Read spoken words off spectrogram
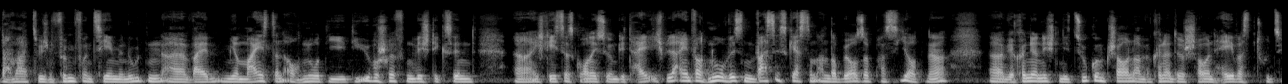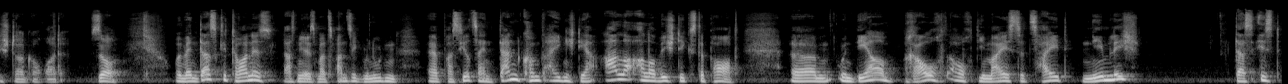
nochmal zwischen fünf und zehn Minuten, äh, weil mir meist dann auch nur die, die Überschriften wichtig sind. Äh, ich lese das gar nicht so im Detail. Ich will einfach nur wissen, was ist gestern an der Börse passiert. Ne? Äh, wir können ja nicht in die Zukunft schauen, aber wir können natürlich schauen, hey, was tut sich da gerade? So, und wenn das getan ist, lassen wir jetzt mal 20 Minuten äh, passiert sein, dann kommt eigentlich der aller, aller wichtigste Part. Ähm, und der braucht auch die meiste Zeit, nämlich, das ist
